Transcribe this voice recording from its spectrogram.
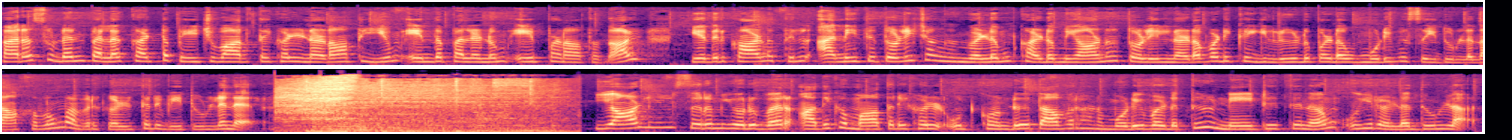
அரசுடன் பல கட்ட பேச்சுவார்த்தைகள் நடாத்தியும் எந்த பலனும் ஏற்படாததால் எதிர்காலத்தில் அனைத்து தொழிற்சங்கங்களும் கடுமையான தொழில் நடவடிக்கையில் ஈடுபட முடிவு செய்துள்ளதாகவும் அவர்கள் தெரிவித்துள்ளனர். யாழில் சிறுமியொருவர் அதிக மாத்திரைகள் உட்கொண்டு தவறான முடிவெடுத்து நேற்று தினம் உயிரிழந்துள்ளார்.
